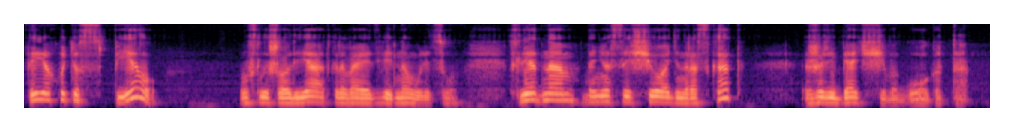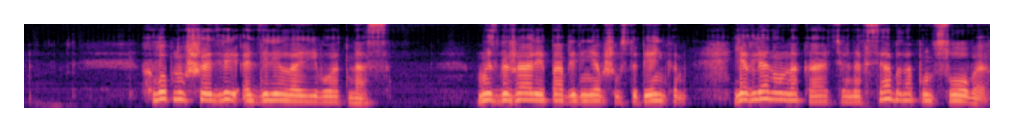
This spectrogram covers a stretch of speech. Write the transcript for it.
ты ее хоть успел?» Услышал я, открывая дверь на улицу. Вслед нам донесся еще один раскат жеребячьего гогота. Хлопнувшая дверь отделила его от нас. Мы сбежали по обледеневшим ступенькам. Я глянул на Катю, она вся была пунцовая.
